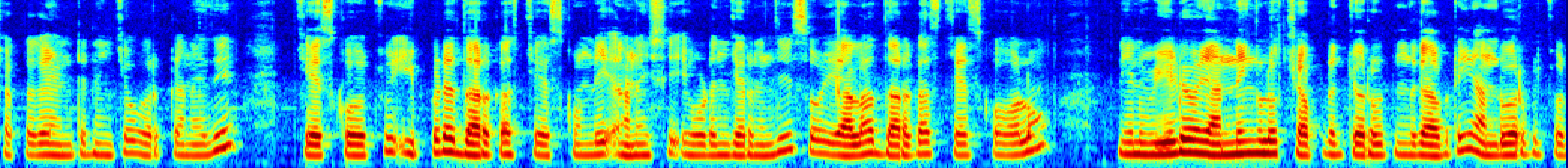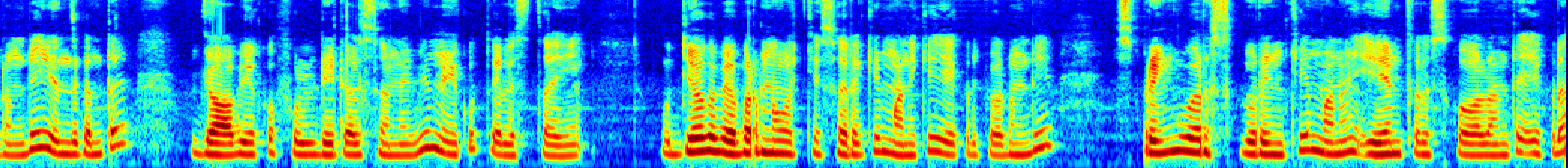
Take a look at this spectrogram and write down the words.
చక్కగా ఇంటి నుంచే వర్క్ అనేది చేసుకోవచ్చు. ఇప్పుడే దరఖాస్తు చేసుకోండి అనేసి ఇవ్వడం జరిగింది. సో ఎలా దరఖాస్తు చేసుకోవాలో నేను వీడియో ఎండింగ్లో చెప్పడం జరుగుతుంది కాబట్టి ఎండ్ వరకు చూడండి. ఎందుకంటే జాబ్ యొక్క ఫుల్ డీటెయిల్స్ అనేవి మీకు తెలుస్తాయి. ఉద్యోగ వివరణ వచ్చేసరికి మనకి ఇక్కడ చూడండి. స్ప్రింగ్ వర్క్స్ గురించి మనం ఏం తెలుసుకోవాలంటే ఇక్కడ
